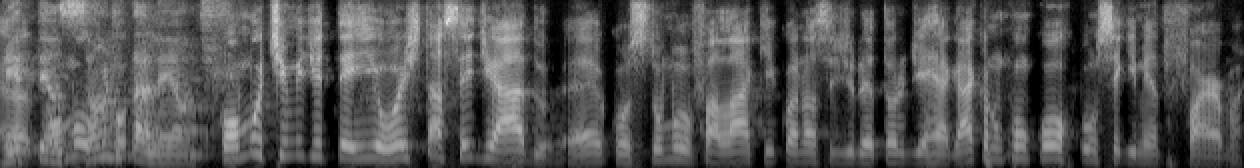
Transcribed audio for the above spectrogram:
retenção como, de talentos. Como o time de TI hoje está assediado. É, eu costumo falar aqui com a nossa diretora de RH que eu não concorro com o segmento farma,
